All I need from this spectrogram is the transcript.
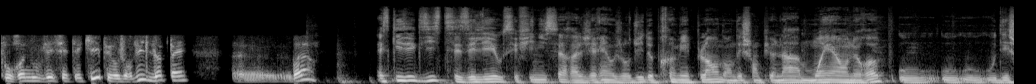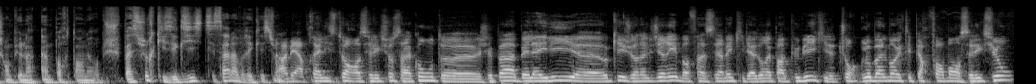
pour renouveler cette équipe et aujourd'hui il le paie. Euh, voilà. Est-ce qu'il existe ces ailiers ou ces finisseurs algériens aujourd'hui de premier plan dans des championnats moyens en Europe ou, des championnats importants en Europe? Je suis pas sûr qu'ils existent. C'est ça la vraie question. Ah mais après l'histoire en sélection ça compte. Euh, je sais pas, Belaïli, euh, ok, il joue en Algérie, mais enfin c'est un mec qui est adoré par le public. Il a toujours globalement été performant en sélection.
